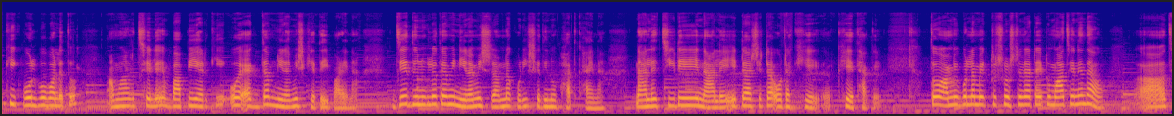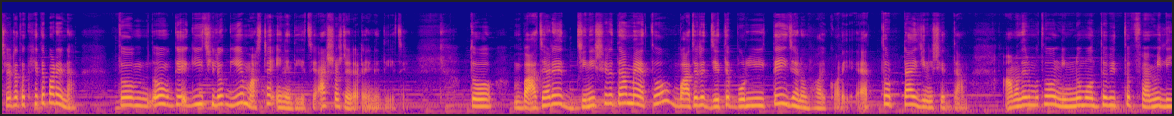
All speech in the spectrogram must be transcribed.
কি বলব বলো তো? আমার ছেলে, বাপি আর কি, ও একদম নিরামিষ খেতেই পারে না। যে দিনগুলোতে আমি নিরামিষ রান্না করি, সেদিনও ভাত খায় না। নাহলে চিড়ে নাহলে এটা, সেটা, ওটা খেয়ে খেয়ে থাকে। তো আমি বললাম, একটু সর্ষে ডাটা, একটু মাছ এনে দাও। ছেলেটা তো খেতে পারে না। তো ও গিয়েছিল, গিয়ে মাছটা এনে দিয়েছে, আর সর্ষে ডাঁটা এনে দিয়েছে। তো বাজারে জিনিসের দাম এত, বাজারে যেতে বলতেই যেন ভয় করে, এতটাই জিনিসের দাম। আমাদের মতো নিম্ন মধ্যবিত্ত ফ্যামিলি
